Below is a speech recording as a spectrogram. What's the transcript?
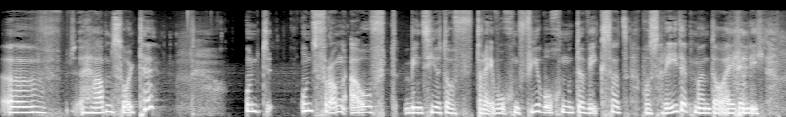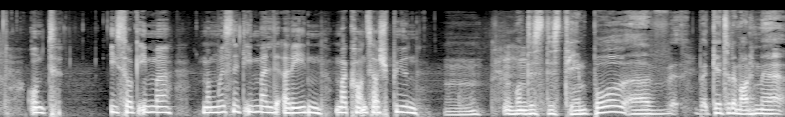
äh, haben sollte. Und uns fragen oft, wenn Sie da drei Wochen, vier Wochen unterwegs seid, was redet man da eigentlich? Und ich sage immer, man muss nicht immer reden, man kann es auch spüren. Und das, das Tempo äh, geht ja manchmal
